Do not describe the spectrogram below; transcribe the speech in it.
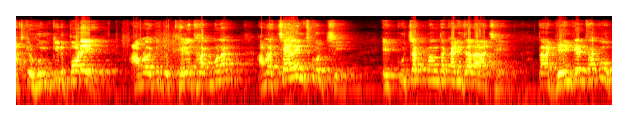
আজকের হুমকির পরে আমরা কিন্তু থেমে থাকব না। আমরা চ্যালেঞ্জ করছি, এই কুচাক্রান্তকারী যারা আছে, তারা গ্যাংয়ের থাকুক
